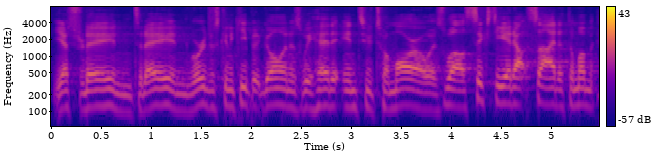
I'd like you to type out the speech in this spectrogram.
yesterday and today, and we're just going to keep it going as we head into tomorrow as well. 68 outside at the moment.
